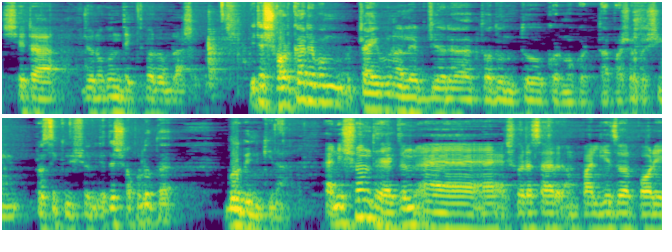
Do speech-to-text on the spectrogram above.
সেটা জনগণ দেখতে পারব আমরা আশা করি এটা সরকার এবং ট্রাইব্যুনালের যারা তদন্ত কর্মকর্তা, পাশাপাশি প্রসিকিউশন এদের সফলতা বলবেন কিনা? নিঃসন্দেহে একজন স্বৈরাচার পালিয়ে যাওয়ার পরে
